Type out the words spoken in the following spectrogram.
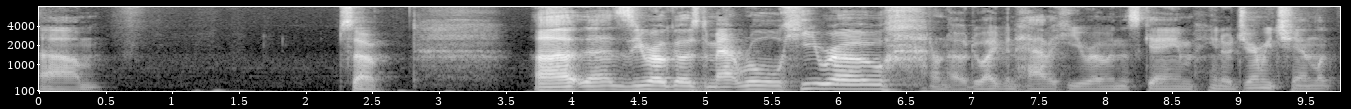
Um, so uh, zero goes to Matt Rhule. Hero, I don't know. Do I even have a hero in this game? You know, Jeremy Chinn looked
